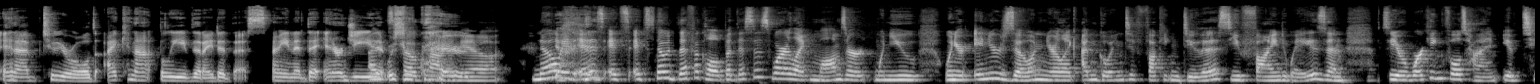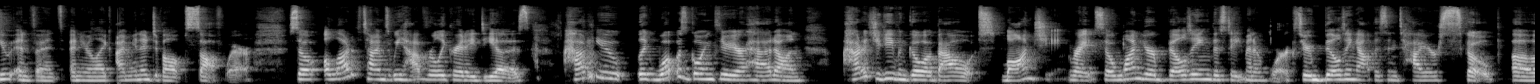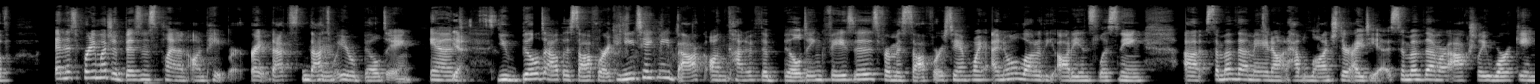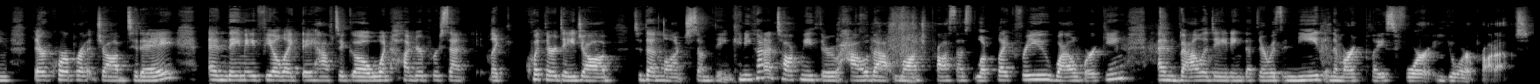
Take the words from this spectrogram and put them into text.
and a two year old. I cannot believe that I did this. I mean, the energy that was so required. No, it is. It's it's so difficult, but this is where like moms are when you when you're in your zone and you're like I'm going to fucking do this, you find ways and so you're working full time, you have two infants and you're like I'm going to develop software. So a lot of times we have really great ideas. How do you like what was going through your head on how did you even go about launching, right? So one, you're building the statement of work. So you're building out this entire scope of and it's pretty much a business plan on paper right that's mm-hmm. that's what you're building and yes. you build out the software can you take me back on kind of the building phases from a software standpoint i know a lot of the audience listening uh, some of them may not have launched their ideas some of them are actually working their corporate job today and they may feel like they have to go 100% like quit their day job to then launch something. Can you kind of talk me through how that launch process looked like for you while working and validating that there was a need in the marketplace for your product?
